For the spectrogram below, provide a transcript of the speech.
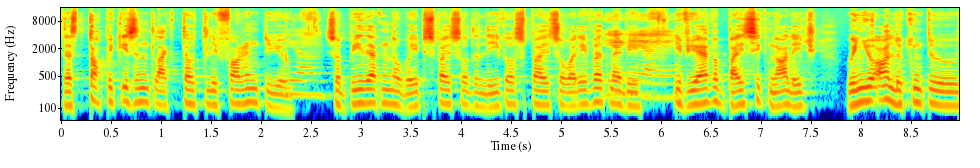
The topic isn't like totally foreign to you. Yeah. So be that in the web space or the legal space or whatever it may be. yeah, yeah, yeah. If you have a basic knowledge, when you are looking to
